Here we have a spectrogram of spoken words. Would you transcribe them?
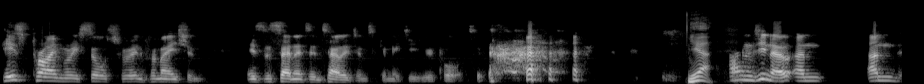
his primary source for information is the Senate Intelligence Committee report. yeah. And, you know, and and,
